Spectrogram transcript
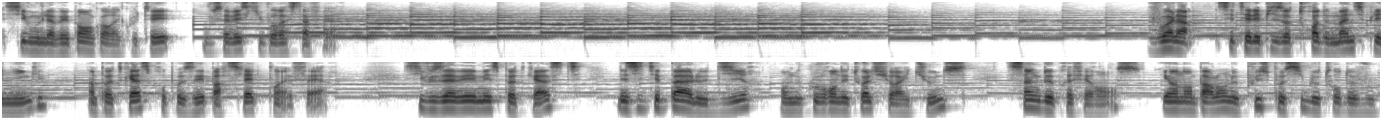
Si vous ne l'avez pas encore écouté, vous savez ce qu'il vous reste à faire. Voilà, c'était l'épisode 3 de Mansplaining un podcast proposé par Sled.fr. Si vous avez aimé ce podcast, n'hésitez pas à le dire en nous couvrant d'étoiles sur iTunes, 5 de préférence, et en en parlant le plus possible autour de vous.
